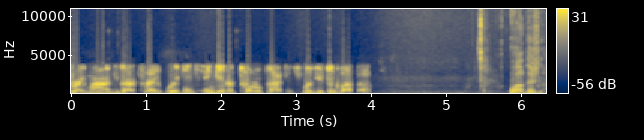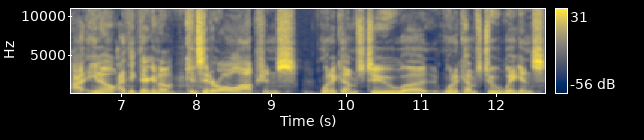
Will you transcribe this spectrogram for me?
Draymond, you got to trade Wiggins and get a total package. What do you think about that? Well, there's, I, you know, I think they're going to consider all options when it comes to uh, when it comes to Wiggins,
